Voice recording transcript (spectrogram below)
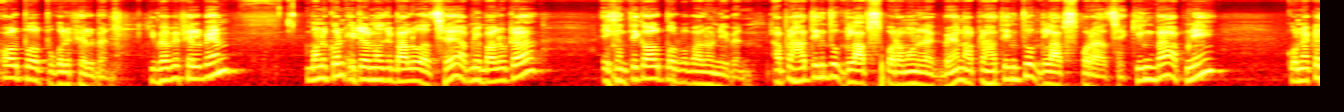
অল্প অল্প করে ফেলবেন। কীভাবে ফেলবেন? মনে করুন এটার মধ্যে বালু আছে, আপনি বালুটা এখান থেকে অল্প অল্প বালু নেবেন। আপনার হাতে কিন্তু গ্লাভস পরা মনে রাখবেন, আপনার হাতে কিন্তু গ্লাভস পরা আছে, কিংবা আপনি কোনো একটা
